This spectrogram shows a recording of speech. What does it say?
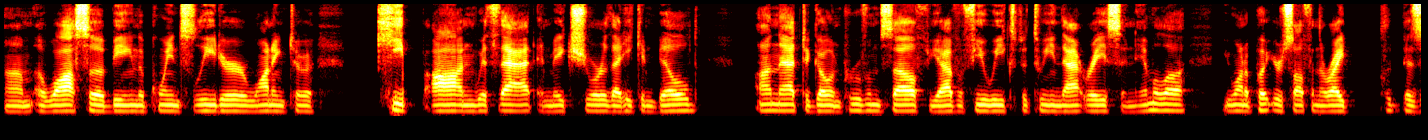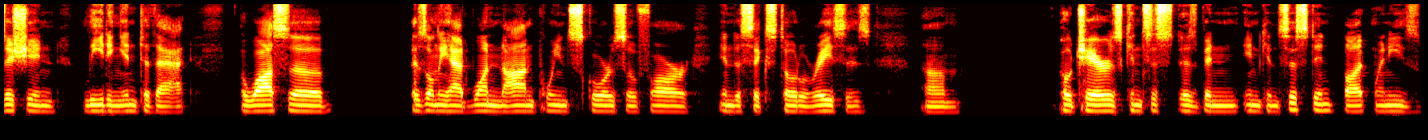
Um, Iwasa being the points leader, wanting to keep on with that and make sure that he can build on that to go improve himself. You have a few weeks between that race and Imola. You want to put yourself in the right position leading into that. Iwasa has only had one non-point score so far in the six total races. Um, consist has been inconsistent, but when he's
